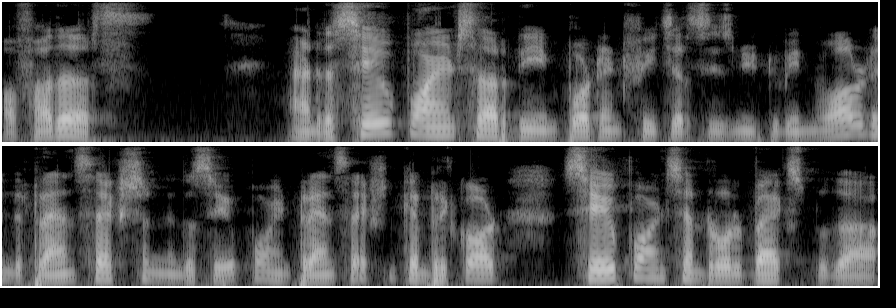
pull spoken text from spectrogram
of others. And the save points are the important features is need to be involved in the transaction. In the save point transaction can record save points and rollbacks to the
